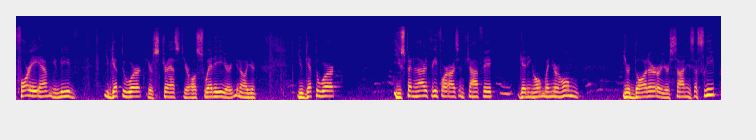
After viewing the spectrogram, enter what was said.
4 a.m. you leave you get to work you're stressed you're all sweaty you're you know you're you get to work you spend another three four hours in traffic getting home. When you're home your daughter or your son is asleep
